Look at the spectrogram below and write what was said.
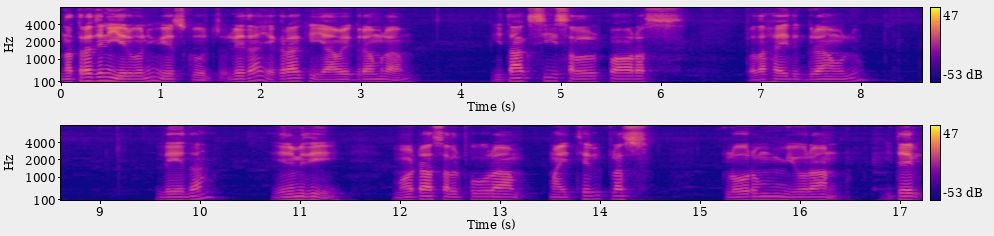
నత్రజని ఎరువుని వేసుకోవచ్చు. లేదా ఎకరాకి యాభై గ్రాముల ఇథాక్సీ సల్ఫారస్ పదహైదు గ్రాములు లేదా ఎనిమిది metsulfuron methyl plus chlorimuron ethyl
